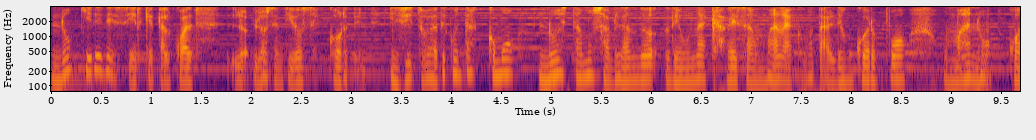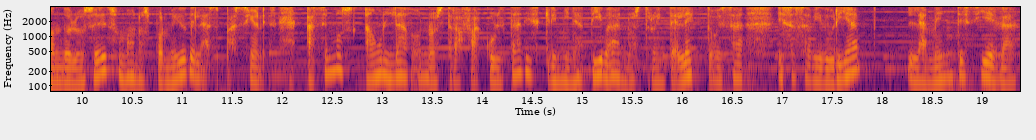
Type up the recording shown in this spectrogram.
No quiere decir que tal cual los sentidos se corten. Insisto, date cuenta cómo no estamos hablando de una cabeza humana como tal, de un cuerpo humano. Cuando los seres humanos, por medio de las pasiones, hacemos a un lado nuestra facultad discriminativa, nuestro intelecto, esa, esa sabiduría, la mente ciega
